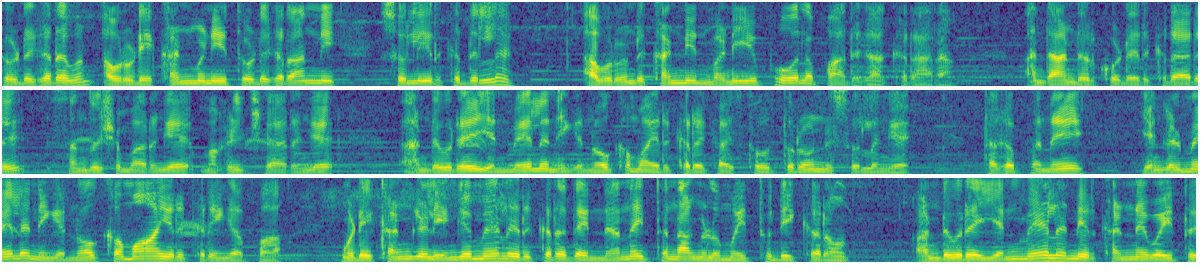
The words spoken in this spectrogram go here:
தொடுகிறவன் அவருடைய கண்மணியை தொடுகிறான்னு சொல்லியிருக்கதில்ல அவர் வந்து கண்ணின் மணியை போல பாதுகாக்கிறாராம். அந்த ஆண்டவர் கூட இருக்கிறாரு. சந்தோஷமாக இருங்க மகிழ்ச்சியாக இருங்க. ஆண்டவரே என் மேலே நீங்கள் நோக்கமாக இருக்கிறக்கா ஸ்தோத்திரம்னு சொல்லுங்கள் தகப்பனே எங்கள் மேலே நீங்கள் நோக்கமாக இருக்கிறீங்கப்பா உங்களுடைய கண்கள் எங்கள் மேலே இருக்கிறதை நினைத்து நாங்கள் உண்மை துடிக்கிறோம் ஆண்டவரே என் மேலே நீர் கண்ணை வைத்து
